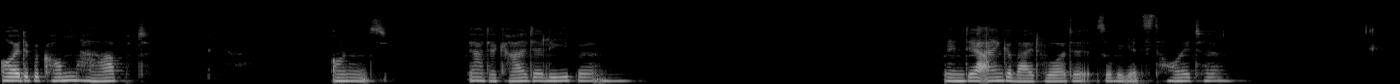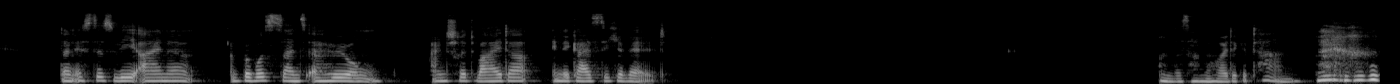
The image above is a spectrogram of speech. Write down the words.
heute bekommen habt. Und ja, der Kral der Liebe, wenn der eingeweiht wurde, so wie jetzt heute, dann ist es wie eine Bewusstseinserhöhung, ein Schritt weiter in die geistige Welt. Und das haben wir heute getan.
